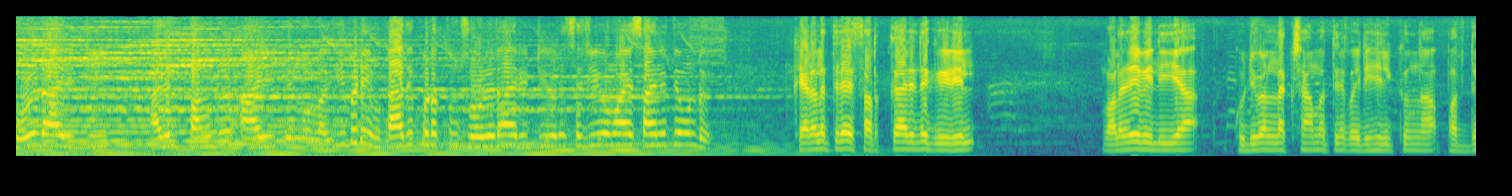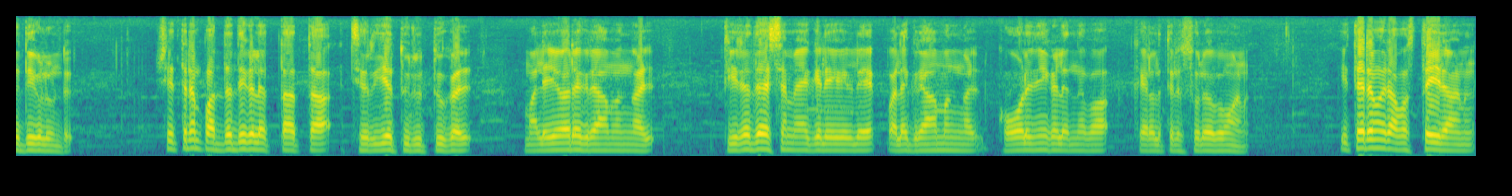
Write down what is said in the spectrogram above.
സോളിഡാരിറ്റി അതിൽ പങ്ക് ആയി എന്നുള്ളത് ഇവിടെയും കാതിക്കുടത്തും സോളിഡാരിറ്റിയുടെ സജീവമായ സാന്നിധ്യമുണ്ട്. കേരളത്തിലെ സർക്കാരിന്റെ കീഴിൽ വളരെ വലിയ കുടിവെള്ളക്ഷാമത്തിന് പരിഹരിക്കുന്ന പദ്ധതികളുണ്ട്. പക്ഷേ ഇത്തരം പദ്ധതികൾ എത്താത്ത ചെറിയ തുരുത്തുകൾ മലയോര ഗ്രാമങ്ങൾ തീരദേശ മേഖലയിലെ പല ഗ്രാമങ്ങൾ കോളനികൾ എന്നിവ കേരളത്തിൽ സുലഭമാണ്. ഇത്തരം ഒരു അവസ്ഥയിലാണ്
